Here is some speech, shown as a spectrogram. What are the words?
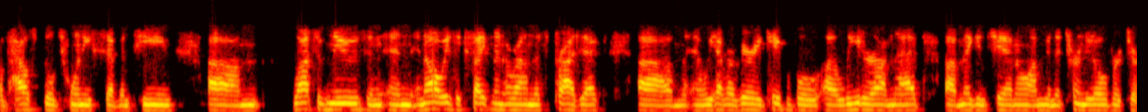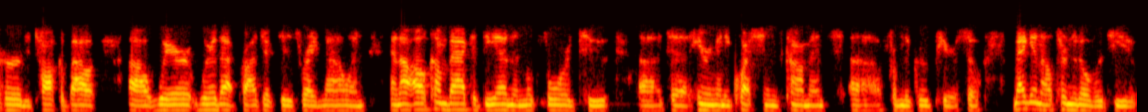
of House Bill 2017. Um, lots of news and, and, and always excitement around this project. Um, and we have a very capable uh, leader on that, uh, Megan Channell. I'm going to turn it over to her to talk about uh, where where that project is right now. And, and I'll come back at the end and look forward to, uh, to hearing any questions, comments uh, from the group here. So Megan, I'll turn it over to you.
